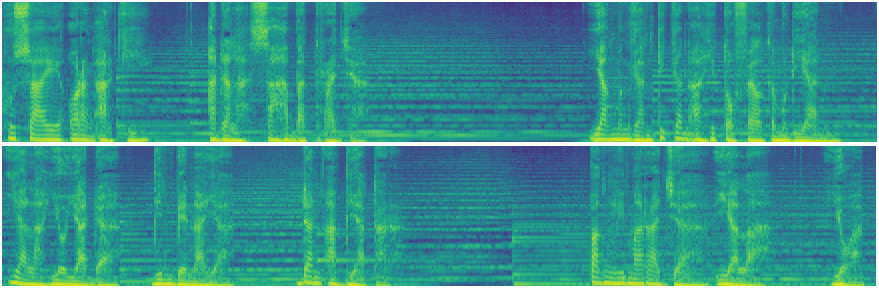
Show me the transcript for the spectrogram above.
Husai orang Arki adalah sahabat raja. Yang menggantikan Ahitofel kemudian ialah Yoyada bin Benaya dan Abiatar. Panglima Raja ialah Yoab.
